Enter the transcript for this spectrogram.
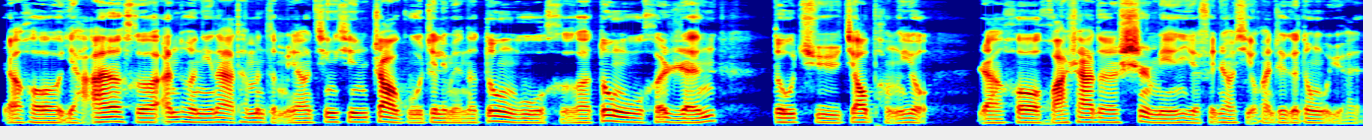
然后雅安和安托尼娜他们怎么样精心照顾这里面的动物和动物和人都去交朋友，然后华沙的市民也非常喜欢这个动物园。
